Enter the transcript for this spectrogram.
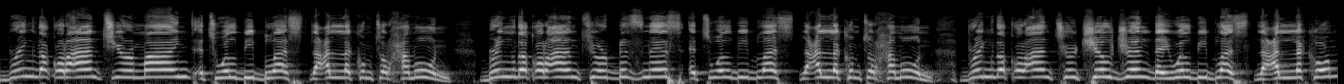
Bring the Quran to your mind, it will be blessed. لَعَلَّكُمْ تُرْحَمُونَ Bring the Quran to your business, it will be blessed. لَعَلَّكُمْ تُرْحَمُونَ Bring the Quran to your children, they will be blessed. لَعَلَّكُمْ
